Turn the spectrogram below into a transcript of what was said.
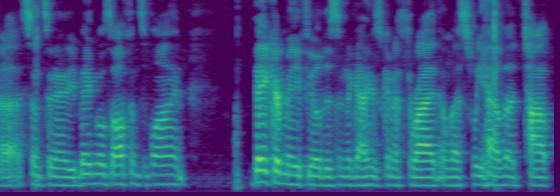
uh, Cincinnati Bengals offensive line. Baker Mayfield isn't a guy who's going to thrive unless we have a top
